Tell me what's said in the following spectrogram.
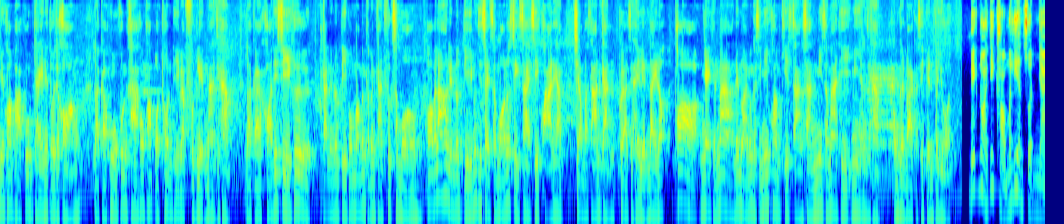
มีความภาคภูมิใจในตัวเจ้าของ แล้วก็หูคุณค่าของความอดทนที่แบบฝึกเรียนมากสิครับ แล้วก็ข้อที่ 4 คือการเรียนดนตรีผมว่ามันก็เป็นการฝึกสมองพอเวลาเขาเรียนดนตรีมันสิใส่สมองทั้งสีกซ้ายสีขวานะครับเชื่อมประสานกันเพื่อจะให้เรียนได้เนาะพ่อใหญ่ขึ้นมาได้หน่อยมันก็สิมีความคิดสร้างสรรค์มีสมาธิมีอย่างสิครับผมคิดว่าก็สิเป็นประโยชน์ เด็กน้อยที่เขามาเรียนส่วนใหญ่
